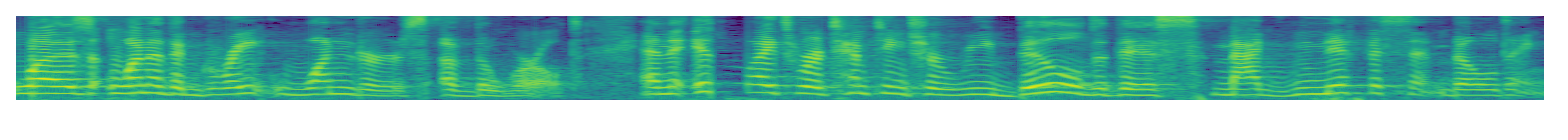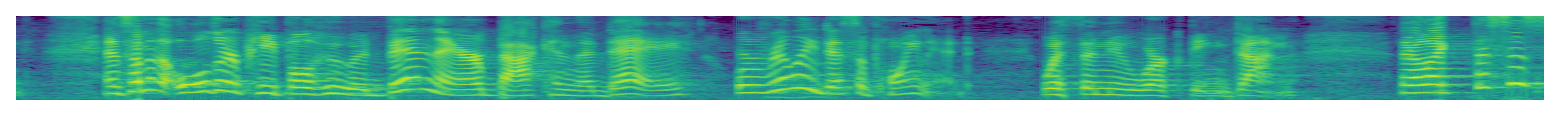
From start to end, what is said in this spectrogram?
was one of the great wonders of the world. And the Israelites were attempting to rebuild this magnificent building. And some of the older people who had been there back in the day were really disappointed with the new work being done. They're like, this is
